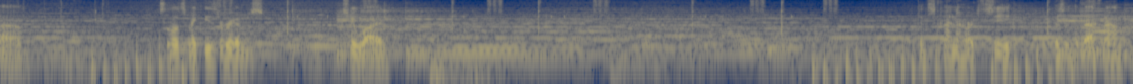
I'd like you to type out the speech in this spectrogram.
Um, so let's make these rooms too wide. It's kind of hard to see because of the background.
